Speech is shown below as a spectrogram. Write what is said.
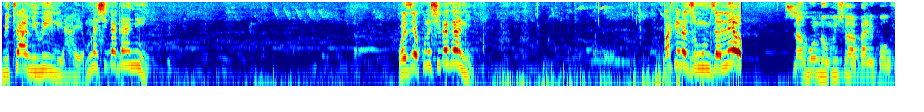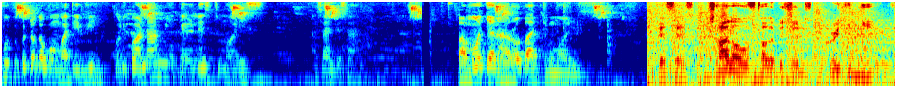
mitaa miwili haya, mna shida gani wazee? Kuna shida gani? Maka nazungumza leo Na huu ndo mwisho wa habari kwa ufupi kutoka Bongwa TV. Ulikuwa nami Ernest Morris. Asante sana. pamoja na Robert Morris. This is Channels Television's breaking news.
